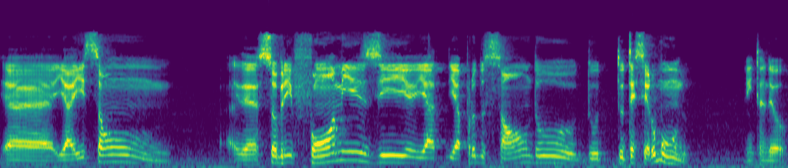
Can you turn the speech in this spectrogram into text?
É, e aí são é, sobre fomes e, e, a, e a, produção do, do, do, terceiro mundo, entendeu?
